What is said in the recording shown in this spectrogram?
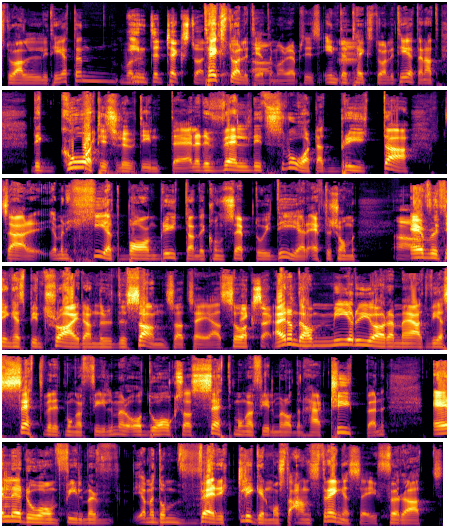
interkontextualiteten? Var det- Intertextualitet. Textualiteten var det, precis. Intertextualiteten. Att det går till slut inte, eller det är väldigt svårt att bryta så här, ja men helt banbrytande koncept och idéer eftersom Everything has been tried under the sun, så att säga. Så Exakt. jag vet inte om det har mer att göra med att vi har sett väldigt många filmer och då också har sett många filmer av den här typen. Eller då om filmer, ja men de verkligen måste anstränga sig för att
